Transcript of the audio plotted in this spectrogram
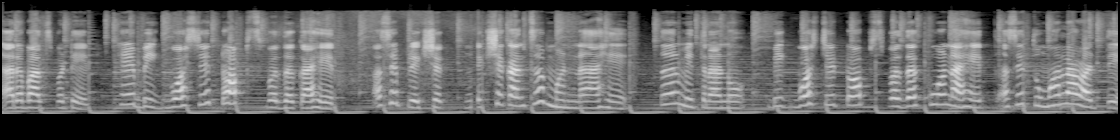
अरबाज पटेल हे बिग बॉसचे टॉप स्पर्धक आहेत असे प्रेक्षक प्रेक्षकांचं म्हणणं आहे. तर मित्रांनो बिग बॉसचे टॉप स्पर्धक कोण आहेत असे तुम्हाला वाटते?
